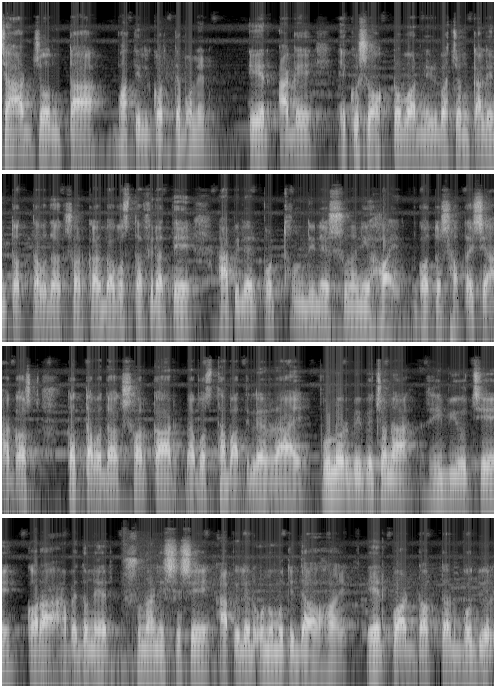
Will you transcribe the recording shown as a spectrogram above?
চারজন তা বাতিল করতে বলেন। এর আগে একুশে অক্টোবর নির্বাচনকালীন তত্ত্বাবধায়ক সরকার ব্যবস্থা ফেরাতে আপিলের প্রথম দিনের শুনানি হয়। গত সাতাশে আগস্ট তত্ত্বাবধায়ক সরকার ব্যবস্থা বাতিলের রায় পুনর্বিবেচনা রিভিউ চেয়ে করা আবেদনের শুনানি শেষে আপিলের অনুমতি দেওয়া হয়। এরপর ডক্টর বদিউল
